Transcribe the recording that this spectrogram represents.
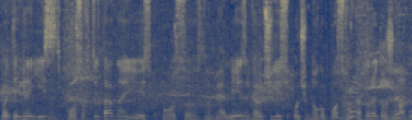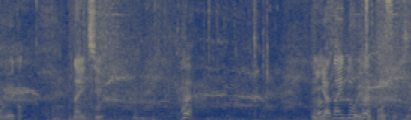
В этой игре есть посох Титана, есть посох с двумя лезвиями. Короче, есть очень много посохов, которые тоже могу это, найти. Я найду эти посохи.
